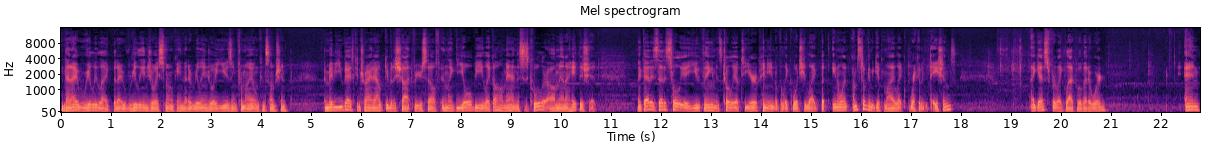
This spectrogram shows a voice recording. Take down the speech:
that I really like, that I really enjoy smoking, that I really enjoy using for my own consumption. And maybe you guys can try it out, give it a shot for yourself, and like you'll be like, oh man, this is cool, or oh man, I hate this shit. Like that is that is totally a you thing, and it's totally up to your opinion of like what you like. But you know what? I'm still gonna give my like recommendations. I guess for like lack of a better word. And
